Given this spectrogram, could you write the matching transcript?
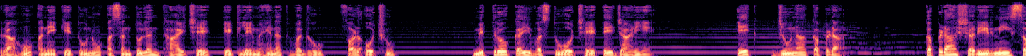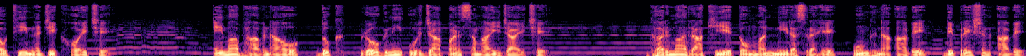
રાહુ અને કેતુનું અસંતુલન થાય છે, એટલે મહેનત વધુ, ફળ ઓછું. મિત્રો કઈ વસ્તુઓ છે તે જાણીએ. એક, જૂના કપડાં. કપડાં શરીરની સૌથી નજીક હોય છે. એમાં ભાવનાઓ, દુઃખ, રોગની ઊર્જા પણ સમાઈ જાય છે. ઘરમાં રાખીએ તો મન નીરસ રહે, ઊંઘ ન આવે ડિપ્રેશન આવે.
